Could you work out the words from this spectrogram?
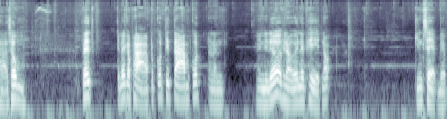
ถ่าชมไปจะได้กระผาไปกดติดตามกดอันนั้นนี่เด้อพี่น้องเอ้ยในเพจเนาะกินแสบแบบ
